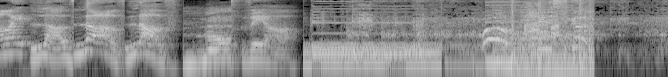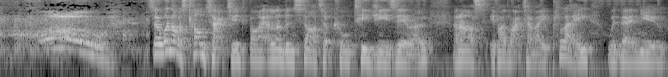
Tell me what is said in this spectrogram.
I love, love, love VR. good. Whoa! So when I was contacted by a London startup called TG Zero and asked if I'd like to have a play with their new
